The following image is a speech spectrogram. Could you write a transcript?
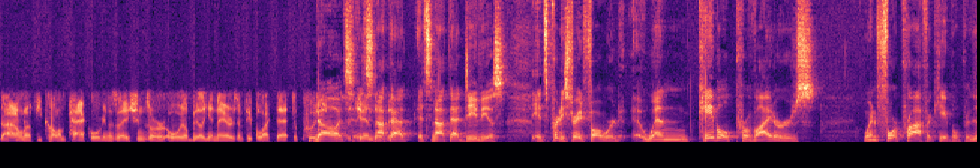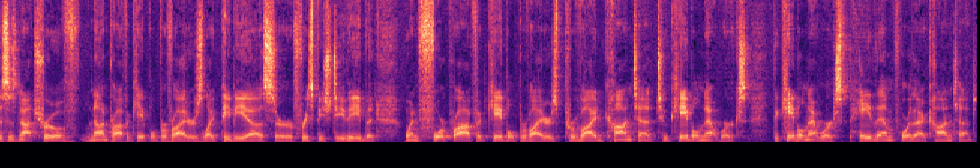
I don't know if you call them PAC organizations or oil billionaires and people like that to push. No, it's it's not that it's not that devious. It's pretty straightforward. When cable providers when for-profit cable this is not true of nonprofit cable providers like PBS or Free Speech TV, but when for-profit cable providers provide content to cable networks, the cable networks pay them for that content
